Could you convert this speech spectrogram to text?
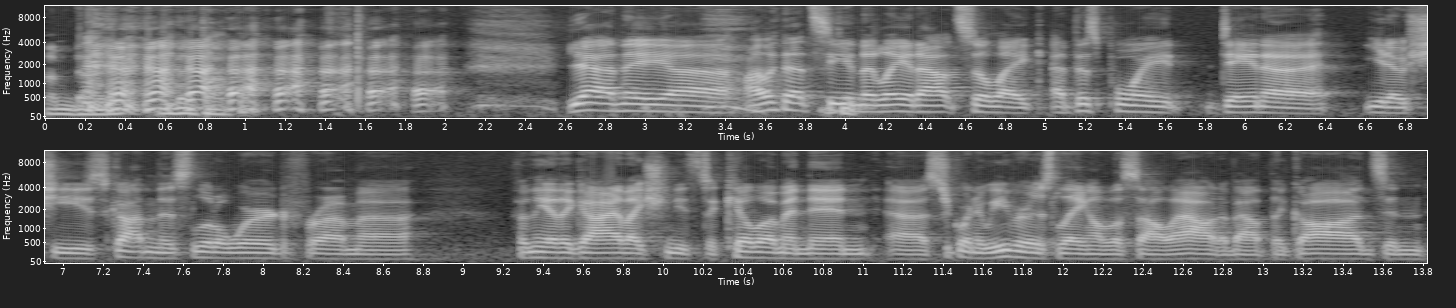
I'm done. I'm done. Yeah, and they uh I like that scene, they lay it out so like at this point, Dana, you know, she's gotten this little word from uh from the other guy, like she needs to kill him, and then uh Sigourney Weaver is laying all this all out about the gods and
